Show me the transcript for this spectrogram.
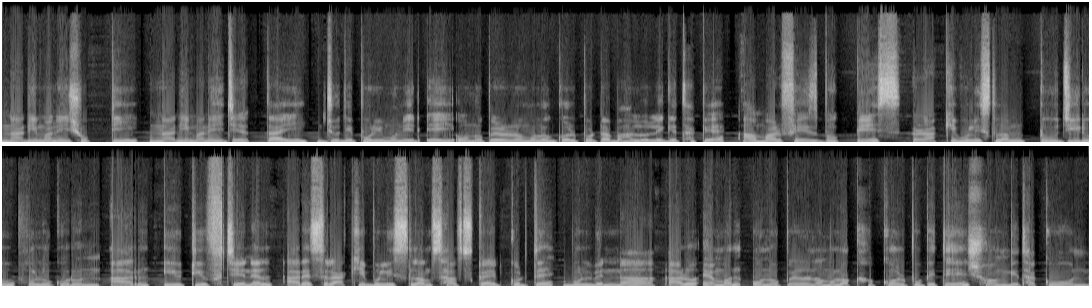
নারী মানেই শক্তি। নারী মানেই যে, তাই যদি পরিমণির এই অনুপ্রেরণামূলক গল্পটা ভালো লেগে থাকে, আমার Facebook page Rakibul Islam two zero follow করুন আর YouTube channel R S Rakibul Islam subscribe করতে ভুলবেন না। আরও এমন অনুপ্রেরণামূলক গল্প পেতে সঙ্গে থাকুন।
